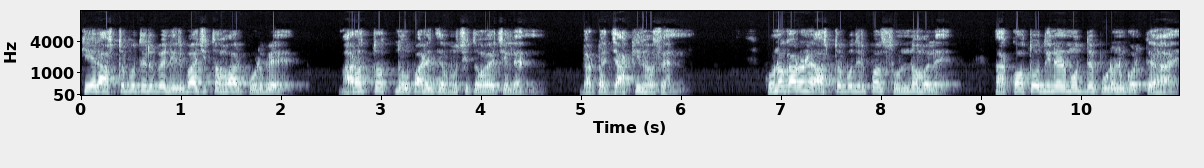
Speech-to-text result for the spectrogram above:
কে রাষ্ট্রপতি রূপে নির্বাচিত হওয়ার পূর্বে ভারতরত্ন উপাধিতে ভূষিত হয়েছিলেন ডক্টর জাকির হোসেন। কোনো কারণে রাষ্ট্রপতির পদ শূন্য হলে তা কত দিনের মধ্যে পূরণ করতে হয়?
